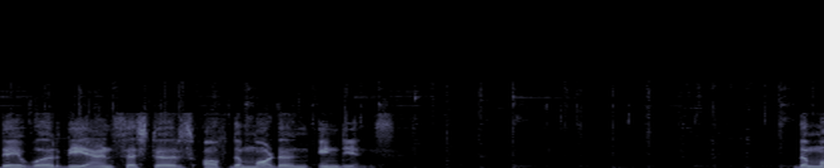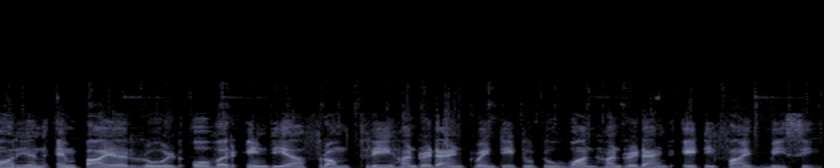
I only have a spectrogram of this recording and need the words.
They were the ancestors of the modern Indians. The Mauryan Empire ruled over India from 322 to 185 BC.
